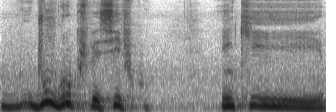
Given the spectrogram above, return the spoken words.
de um grupo específico em que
